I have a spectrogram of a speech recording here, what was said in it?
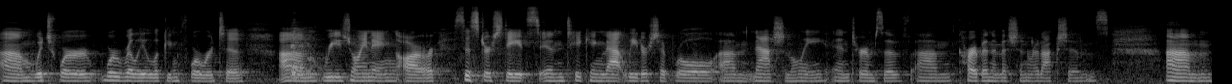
um, which we're, we're really looking forward to um, rejoining our sister states in taking that leadership role um, nationally in terms of um, carbon emission reductions. Um,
